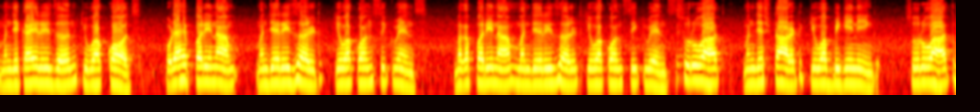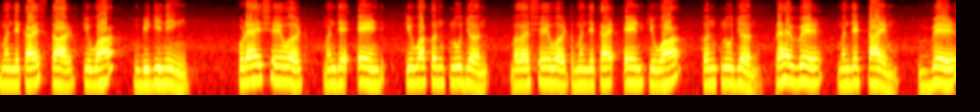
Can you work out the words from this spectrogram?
म्हणजे काय? रिझन किंवा कॉज पुढे आहे परिणाम म्हणजे रिझल्ट किंवा कॉन्सिक्वेन्स बघा परिणाम म्हणजे रिझल्ट किंवा कॉन्सिक्वेन्स सुरुवात म्हणजे स्टार्ट किंवा बिगिनिंग सुरुवात म्हणजे काय? स्टार्ट किंवा बिगिनिंग पुढे आहे शेवट म्हणजे एंड किंवा कन्क्लुजन बघा शेवट म्हणजे काय? एंड किंवा कन्क्लुजन पुढे आहे वेळ म्हणजे टाईम वेळ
